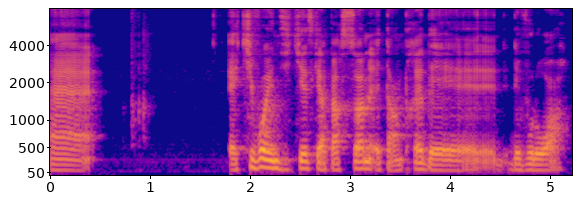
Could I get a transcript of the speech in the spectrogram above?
euh, qui vont indiquer ce que la personne est en train de, de vouloir.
